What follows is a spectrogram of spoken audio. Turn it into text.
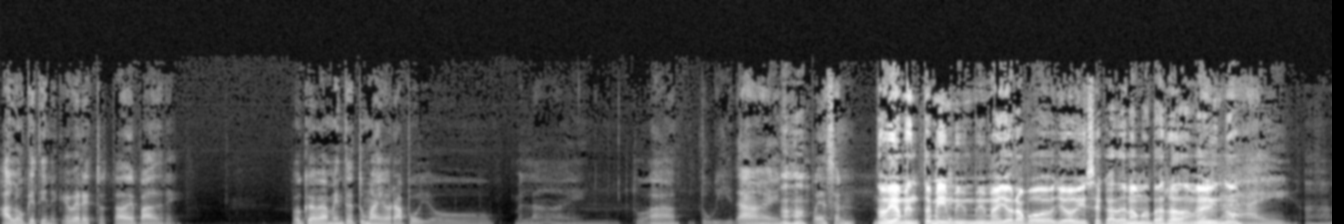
a lo que tiene que ver esto está de padre. Porque obviamente tu mayor apoyo, ¿verdad? En tu, a- tu vida, en, puede ser... No, obviamente mi, mi, mi mayor apoyo y se cae de la mata es Radameli, ¿no? Ay, ajá.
